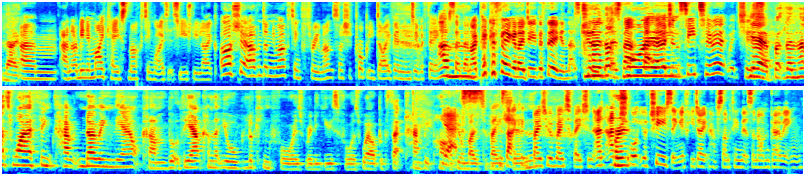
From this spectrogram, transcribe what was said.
No. Um, and I mean, in my case, marketing wise, it's usually like, oh shit, I haven't done any marketing for three months. I should probably dive in and do a thing. so then I pick a thing and I do the thing, and that's cool. Um, you know, that's there's that, that why- urgency to it, which is yeah but then that's why i think have, knowing the outcome the- the outcome that you're looking for is really useful as well because that can be part of your motivation Because that can motivate your motivation and, and what you're choosing if you don't have something that's an ongoing.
